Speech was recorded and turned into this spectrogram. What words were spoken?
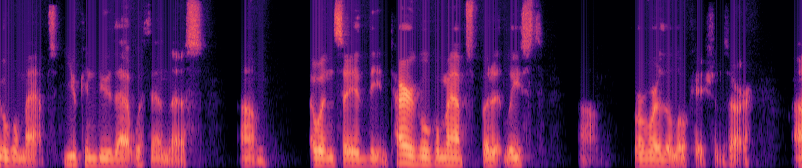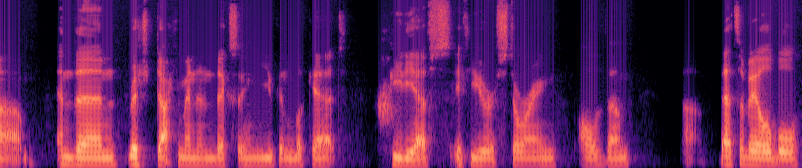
Google Maps, you can do that within this. Um, I wouldn't say the entire Google Maps, but at least um, for where the locations are. Um, and then rich document indexing, you can look at PDFs if you're storing all of them. Uh, that's available,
